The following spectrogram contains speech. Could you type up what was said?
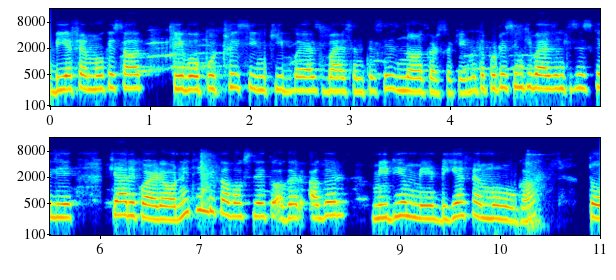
डीएफएमओ के साथ, कि वो पुट्रीसिन की बायोसिंथेसिस ना कर सके। मतलब पुट्रीसिन की बायोसिंथेसिस के लिए क्या रिक्वायर्ड है? और ऑर्निथिन डिकाबॉक्सिलेट तो अगर अगर मीडियम में डीएफएमओ होगा तो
